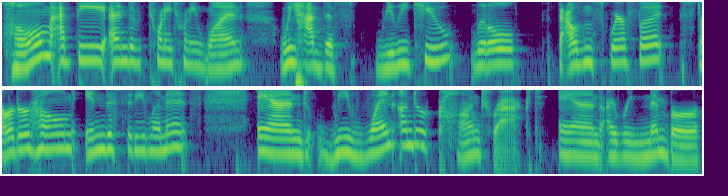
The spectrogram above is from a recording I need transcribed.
home at the end of 2021. We had this really cute little thousand square foot starter home in the city limits. And we went under contract. And I remember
